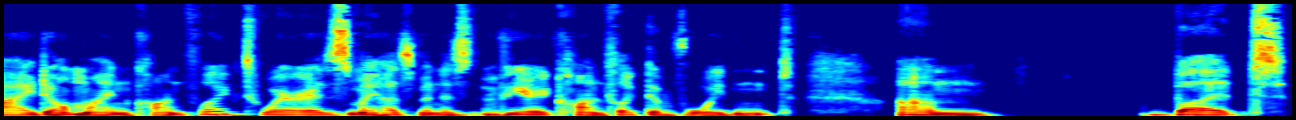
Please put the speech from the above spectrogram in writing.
I don't mind conflict, whereas my husband is very conflict avoidant. Um, but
